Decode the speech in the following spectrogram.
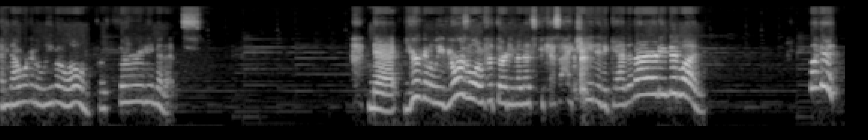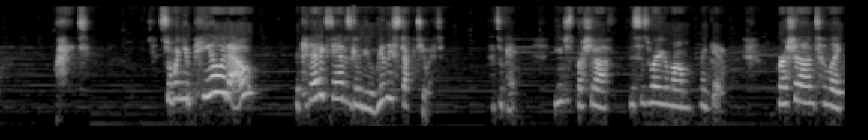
And now we're going to leave it alone for 30 minutes. Nah, you're going to leave yours alone for 30 minutes because I cheated again and I already did one. Look at it. Right. So when you peel it out, the kinetic sand is going to be really stuck to it. That's okay. You can just brush it off. This is where your mom might get it. Brush it onto like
